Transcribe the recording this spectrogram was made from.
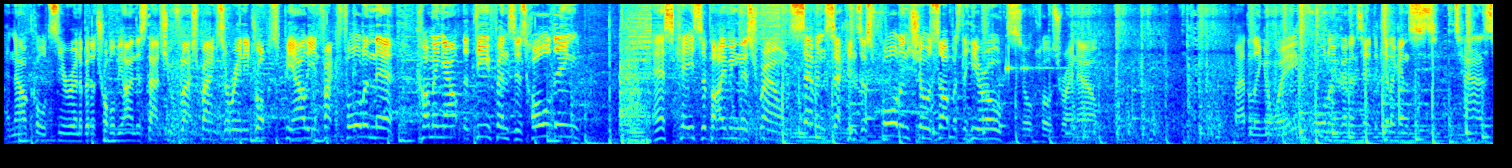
And now coldzera in a bit of trouble behind the statue. Flashbang, Sereni drops byali, in fact, fallen there. Coming out, the defense is holding. SK surviving this round. Seven seconds as Fallen shows up as the hero. So close right now. Battling away. Fallen gonna take the kill against Taz.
